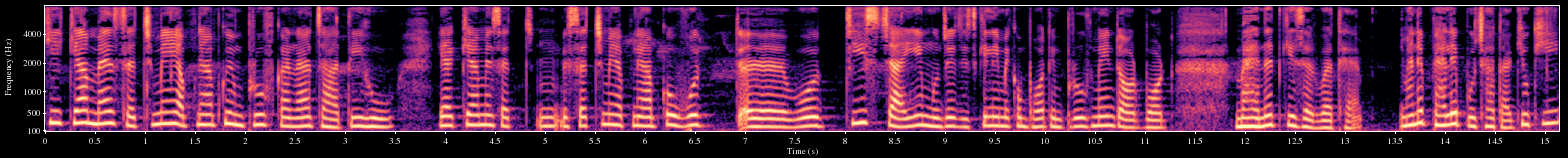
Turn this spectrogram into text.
कि क्या मैं सच में अपने आप को इम्प्रूव करना चाहती हूँ? या क्या मैं सच सच में अपने आप को वो वो चीज़ चाहिए मुझे जिसके लिए मेरे को बहुत इम्प्रूवमेंट और बहुत मेहनत की ज़रूरत है। मैंने पहले पूछा था क्योंकि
